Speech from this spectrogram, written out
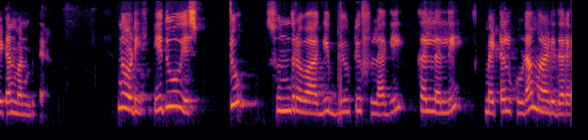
ರಿಟರ್ನ್ ಬಂದ್ಬಿಟ್ಟೆ. ನೋಡಿ, ಇದು ಎಷ್ಟು ಸುಂದರವಾಗಿ ಬ್ಯೂಟಿಫುಲ್ ಆಗಿ ಕಲ್ಲಲ್ಲಿ ಮೆಟಲ್ ಕೂಡ ಮಾಡಿದ್ದಾರೆ.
